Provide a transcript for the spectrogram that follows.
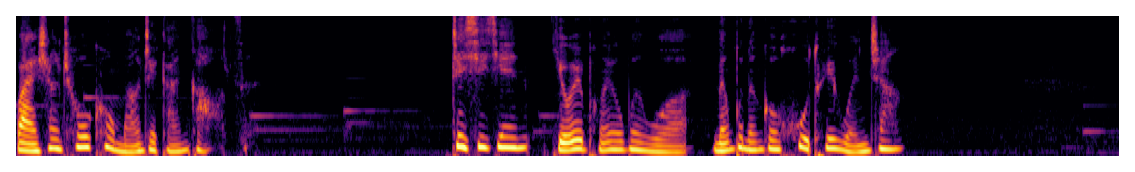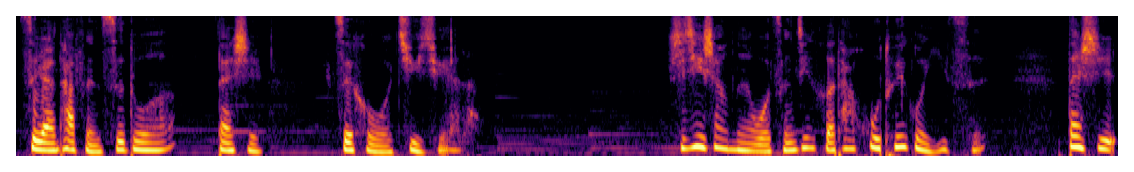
晚上抽空忙着赶稿子。这期间，有位朋友问我能不能够互推文章。虽然他粉丝多，但是最后我拒绝了。实际上呢，我曾经和他互推过一次，但是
